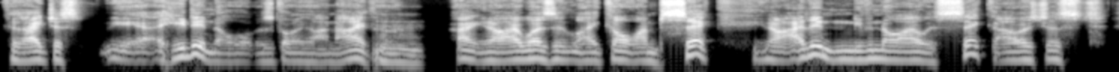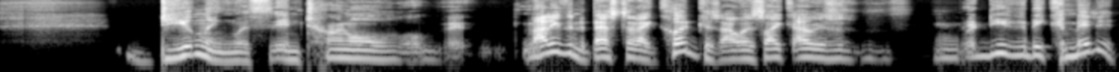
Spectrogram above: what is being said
because I just, yeah, he didn't know what was going on either. Mhm. I, you know, I wasn't like, oh, I'm sick. You know, I didn't even know I was sick. I was just dealing with internal, not even the best that I could because I was like, I was needed to be committed.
